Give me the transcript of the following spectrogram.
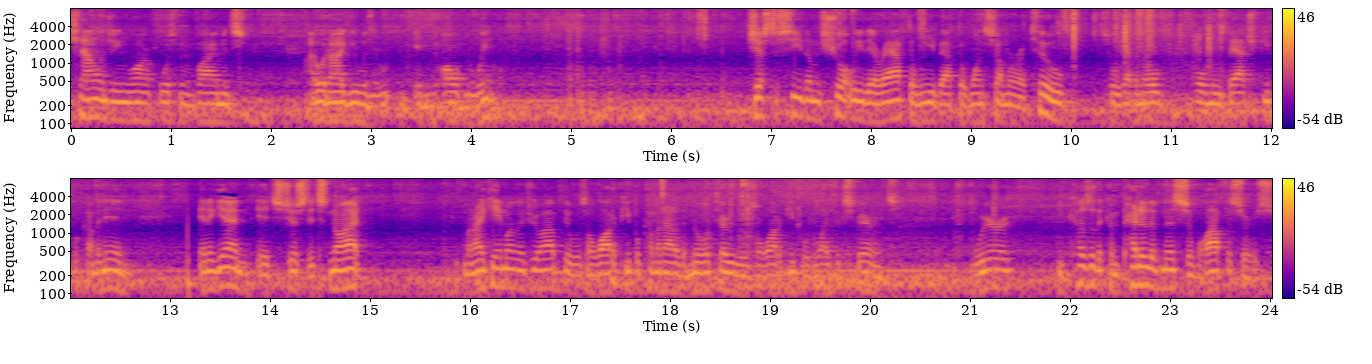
challenging law enforcement environments, I would argue, in, the, in all of New England just to see them shortly thereafter leave after one summer or two. So we have an old, whole new batch of people coming in. And again, it's just, it's not, when I came on the job, there was a lot of people coming out of the military, there was a lot of people with life experience. We're, because of the competitiveness of officers,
